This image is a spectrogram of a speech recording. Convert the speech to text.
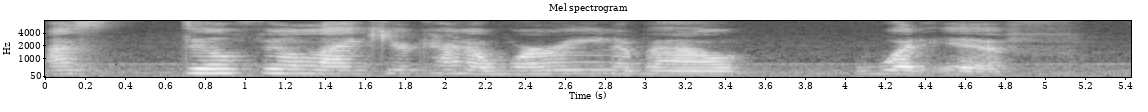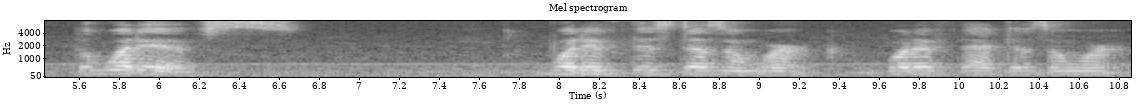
I still feel like you're kind of worrying about what if, the what ifs. What if this doesn't work? What if that doesn't work?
